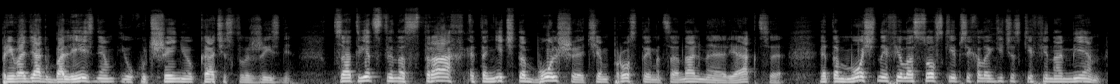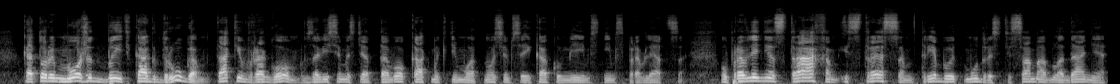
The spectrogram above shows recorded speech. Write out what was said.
приводя к болезням и ухудшению качества жизни. Соответственно, страх – это нечто большее, чем просто эмоциональная реакция. Это мощный философский и психологический феномен, который может быть как другом, так и врагом, в зависимости от того, как мы к нему относимся и как умеем с ним справляться. Управление страхом и стрессом требует мудрости, самообладания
